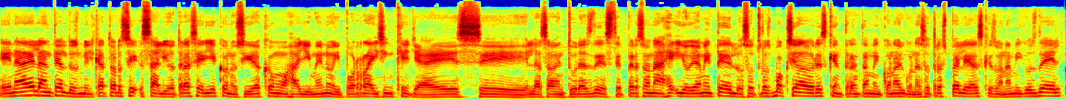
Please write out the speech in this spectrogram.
en adelante, al 2014, salió otra serie conocida como Hajime no Ippo Rising, que ya es eh, las aventuras de este personaje y obviamente de los otros boxeadores que entran también con algunas otras peleas que son amigos de él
